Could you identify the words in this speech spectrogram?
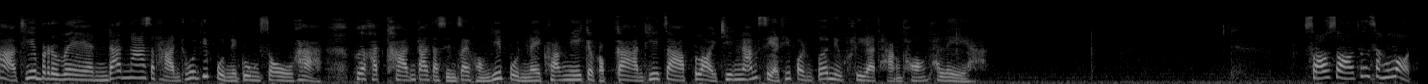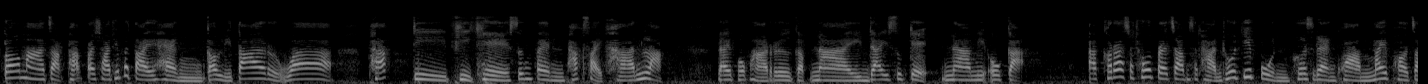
ค่ะที่บริเวณด้านหน้าสถานทูตญี่ปุ่นในกรุงโซลค่ะ เพื่อคัดค้านการตัดสินใจของญี่ปุ่นในครั้งนี้เกี่ยวกับการที่จะปล่อยทิ้งน้ำเสียที่ปนเปื้อนนิวเคลียร์ทางท้องทะเลค่ะสสซึ่งทั้งหมดก็มาจากพรรคประชาธิปไตยแห่งเกาหลีใต้หรือว่าพรรค DPK ซึ่งเป็นพรรคฝ่ายค้านหลัก ได้พบหารือกับนายไดซุเกะนามิโอกะ อัครราชทูตประจำสถานทูตญี่ปุ่น เพื่อแสดงความไม่พอใจ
